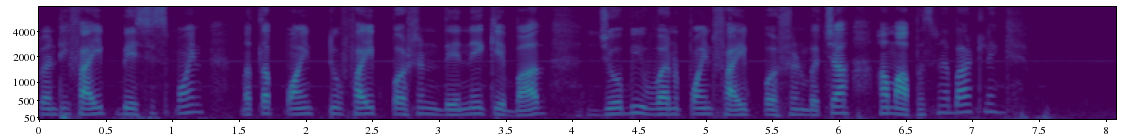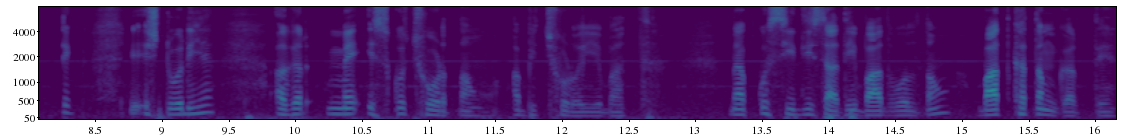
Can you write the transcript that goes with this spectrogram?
25 बेसिस पॉइंट मतलब 0.25 परसेंट देने के बाद जो भी 1.5 परसेंट बचा, हम आपस में बांट लेंगे। ठीक, ये स्टोरी है। अगर मैं इसको छोड़ता हूँ, अभी छोड़ो ये बात। मैं आपको सीधी साधी बात बोलता हूँ, बात ख़त्म करते हैं।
